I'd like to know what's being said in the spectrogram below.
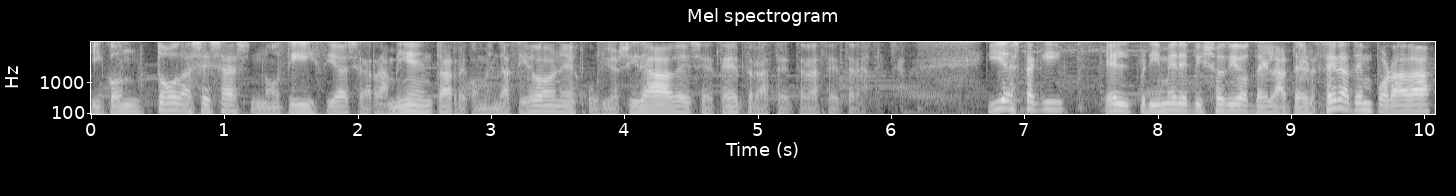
y con todas esas noticias, herramientas, recomendaciones, curiosidades, etcétera, etcétera, etcétera, etcétera. Y hasta aquí el primer episodio de la tercera temporada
